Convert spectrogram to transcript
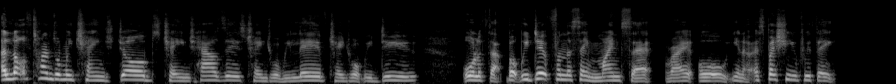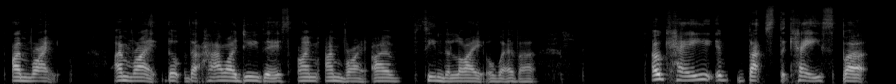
a lot of times when we change jobs, change houses, change where we live, change what we do, all of that, but we do it from the same mindset, right? Or, you know, especially if we think, I'm right. I'm right. That, how I do this, I'm I'm right. I've seen the light or whatever. Okay, if that's the case, but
